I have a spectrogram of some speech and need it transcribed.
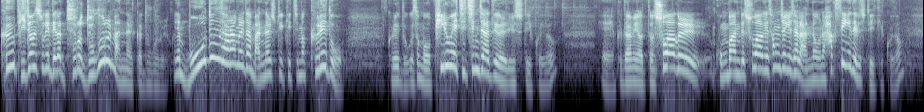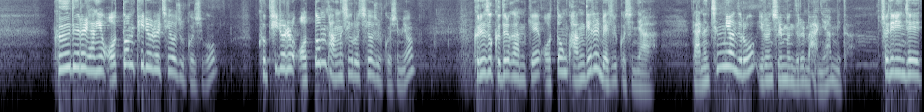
그 비전 속에 내가 주로 누구를 만날까 누구를 그냥 모든 사람을 다 만날 수도 있겠지만 그래도 그래도 그래서 뭐 필요에 지친 자들일 수도 있고요. 예, 그 다음에 어떤 수학을 공부하는데 수학의 성적이 잘 안 나오는 학생이 될 수도 있겠고요. 그들을 향해 어떤 필요를 채워줄 것이고 그 필요를 어떤 방식으로 채워줄 것이며 그래서 그들과 함께 어떤 관계를 맺을 것이냐라는 측면으로 이런 질문들을 많이 합니다. 저희들이 이제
